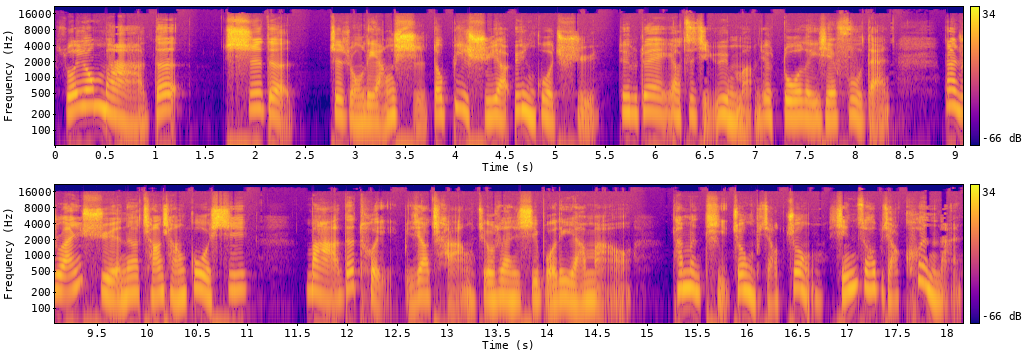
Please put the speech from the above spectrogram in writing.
所有马的吃的这种粮食都必须要运过去，对不对？要自己运嘛，就多了一些负担。那软雪呢，常常过膝，马的腿比较长，就算是西伯利亚马哦，它们体重比较重，行走比较困难。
